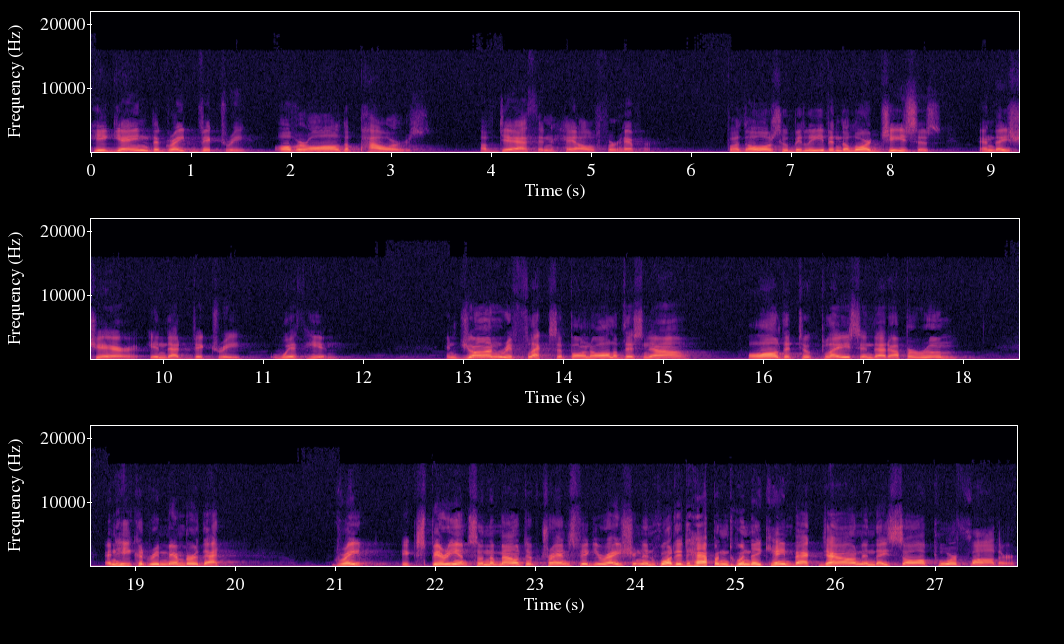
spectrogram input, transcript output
he gained the great victory over all the powers of death and hell forever. For those who believe in the Lord Jesus and they share in that victory with him. And John reflects upon all of this now, all that took place in that upper room, and he could remember that great experience on the Mount of Transfiguration and what had happened when they came back down and they saw a poor father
